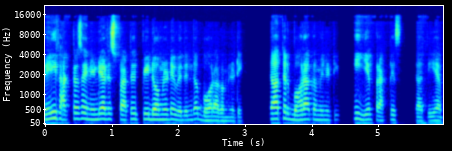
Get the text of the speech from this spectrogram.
many factors in India this practice predominative within the Bohra community ज़्यादातर बोहरा कम्युनिटी ही ये प्रैक्टिस की जाती है।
